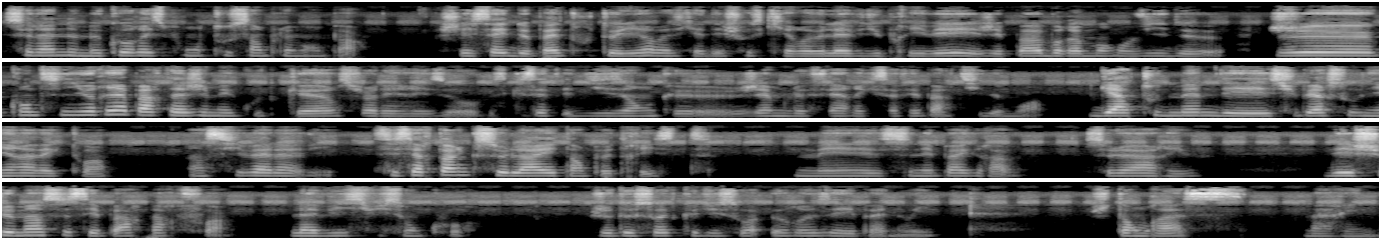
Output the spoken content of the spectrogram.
cela ne me correspond tout simplement pas. J'essaye de pas tout te lire parce qu'il y a des choses qui relèvent du privé et j'ai pas vraiment envie de. Je continuerai à partager mes coups de cœur sur les réseaux parce que ça fait dix ans que j'aime le faire et que ça fait partie de moi. Garde tout de même des super souvenirs avec toi. Ainsi va la vie. C'est certain que cela est un peu triste, mais ce n'est pas grave. Cela arrive. Des chemins se séparent parfois. La vie suit son cours. Je te souhaite que tu sois heureuse et épanouie. Je t'embrasse, Marine.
